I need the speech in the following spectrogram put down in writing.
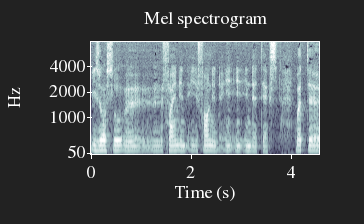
is also uh, uh find in, found in, in, in, the text. But uh,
